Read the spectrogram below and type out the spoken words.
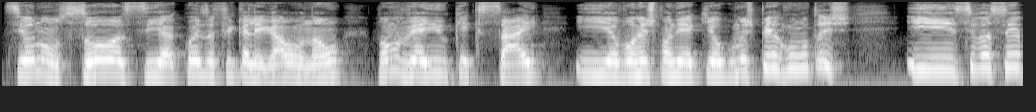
se eu não sou, se a coisa fica legal ou não. Vamos ver aí o que, que sai e eu vou responder aqui algumas perguntas e se você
